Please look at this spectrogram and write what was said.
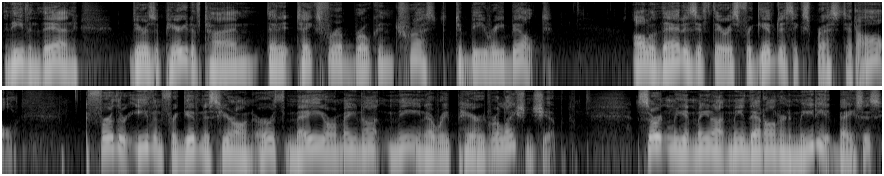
And even then, there is a period of time that it takes for a broken trust to be rebuilt. All of that is if there is forgiveness expressed at all. Further, even forgiveness here on earth may or may not mean a repaired relationship. Certainly, it may not mean that on an immediate basis.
